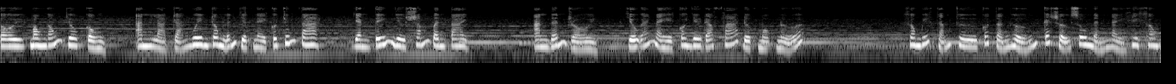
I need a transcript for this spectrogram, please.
tôi mong ngóng vô cùng. Anh là trạng nguyên trong lĩnh vực này của chúng ta, danh tiếng như sấm bên tai. Anh đến rồi, vụ án này coi như đã phá được một nửa. Không biết thẩm thư có tận hưởng cái sự xu nịnh này hay không,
